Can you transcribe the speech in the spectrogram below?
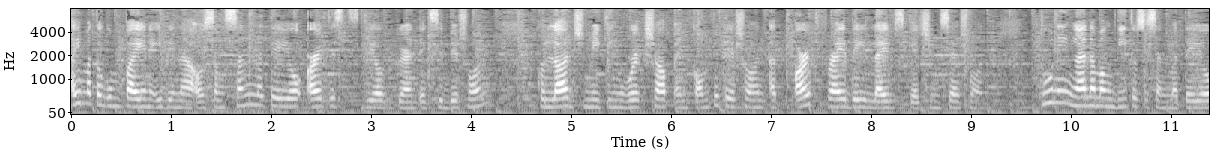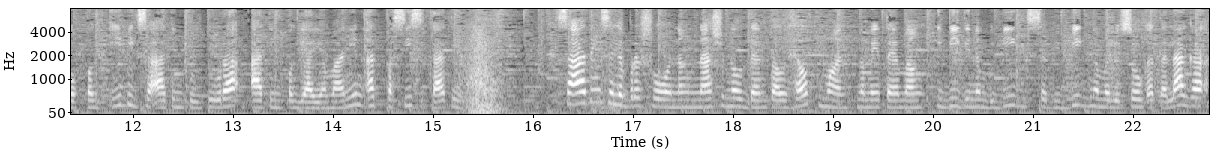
ay matagumpay na idinaos ang San Mateo Artists Guild Grand Exhibition, collage making workshop and competition at Art Friday live sketching session. Tunay nga namang dito sa San Mateo, pag-ibig sa ating kultura, ating pagyayamanin at pasisikatin. Sa ating selebrasyon ng National Dental Health Month na may temang Ibigin ng Bibig sa Bibig na Malusog at Alaga,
